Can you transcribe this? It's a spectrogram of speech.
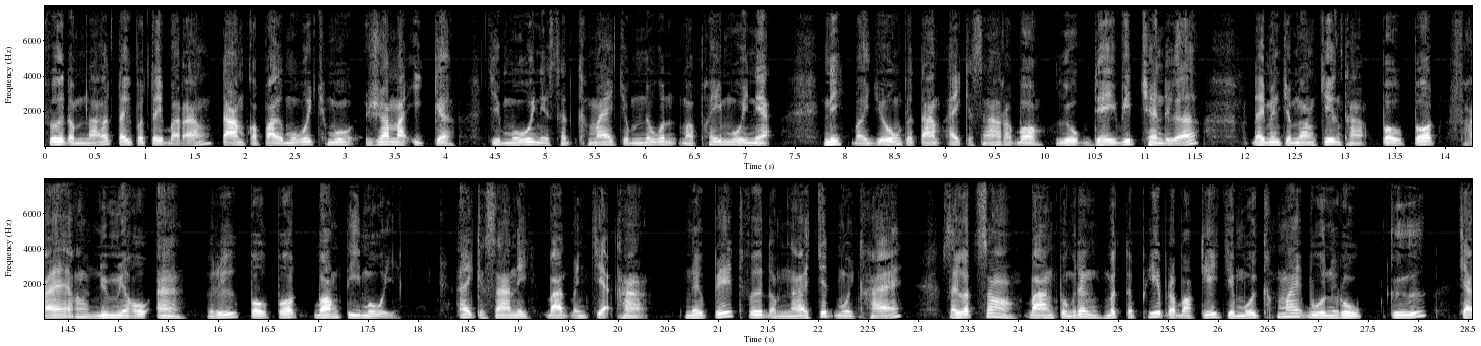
ធ្វើដំណើរទៅប្រទេសបារាំងតាមកប៉ៅមួយឈ្មោះ Jamaica ជាមួយនិស្សិតខ្មែរចំនួន21នាក់នេះបើយោងទៅតាមឯកសាររបស់លោក David Chandler ដែលមានចំណងជើងថា Pol Pot frère numéro 1ឬ Pol Pot បងទី1 ឯកសារនេះបានបញ្ជាក់ថានៅពេលធ្វើដំណើរជិត1ខែសៃរតសបានពង្រឹងមិត្តភាពរបស់គេជាមួយខ្មែរ4រូបគឺចៅ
